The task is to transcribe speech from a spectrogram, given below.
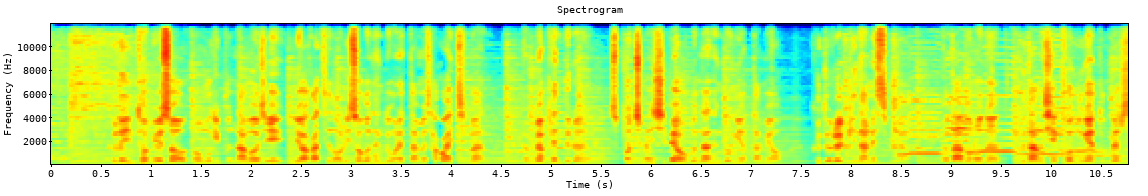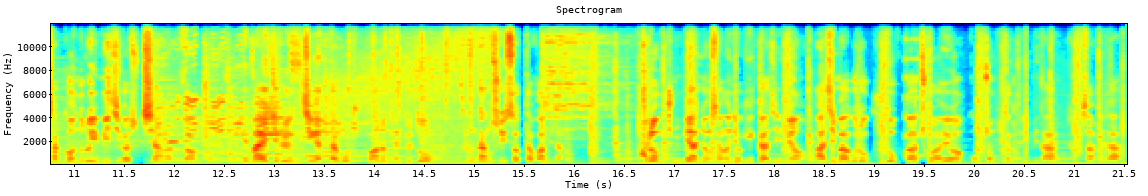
그는 인터뷰에서 너무 기쁜 나머지 이와 같은 어리석은 행동을 했다며 사과했지만 몇몇 팬들은 스포츠맨십에 어긋난 행동이었다며 그들을 비난했습니다. 여담으로는 그 당시 건웅의 눈맵 사건으로 이미지가 좋지 않았던 MIG를 응징했다고 기뻐하는 팬들도 상당수 있었다고 합니다. 그럼 준비한 영상은 여기까지이며 마지막으로 구독과 좋아요 꼭 좀 부탁드립니다. 감사합니다.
